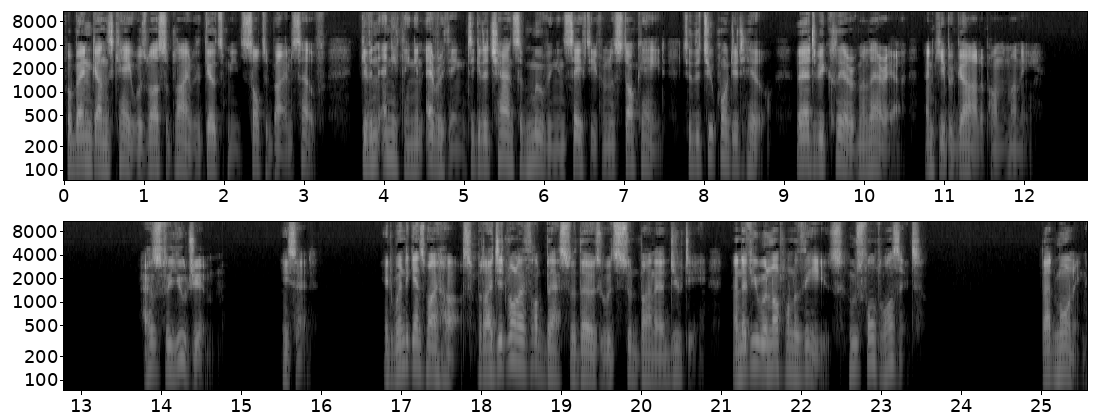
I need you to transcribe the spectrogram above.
for Ben Gunn's cave was well supplied with goat's meat salted by himself, given anything and everything to get a chance of moving in safety from the stockade to the two-pointed hill, there to be clear of malaria and keep a guard upon the money. As for you, Jim, he said, it went against my heart, but I did what I thought best for those who had stood by their duty, and if you were not one of these, whose fault was it? That morning,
